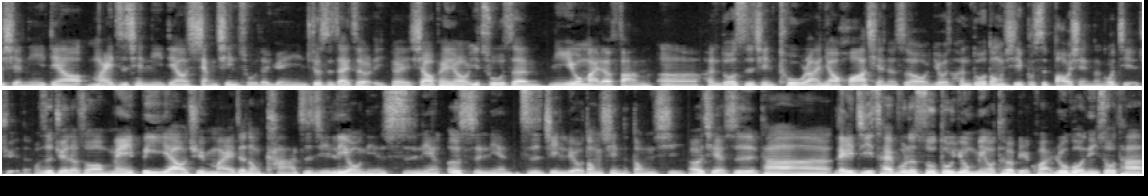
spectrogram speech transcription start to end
险，你一定要买之前你一定要想清楚的原因，就是在这里。对，小朋友一出生，你又买了房，呃，很多事情突然要花钱的时候，有很多东西不是保险能够解决的。我是觉得说没必要去买这种卡自己六年、十年、二十年资金流动性的东西，而且是它累积财富的速度又没有特别快。如果你说它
